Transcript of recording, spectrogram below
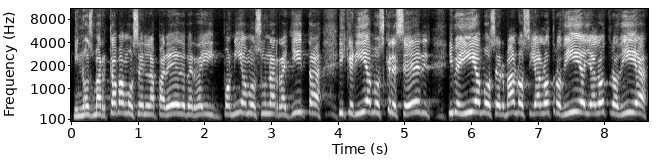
y nos marcábamos en la pared, ¿verdad? Y poníamos una rayita y queríamos crecer y veíamos, hermanos, y al otro día y al otro día.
